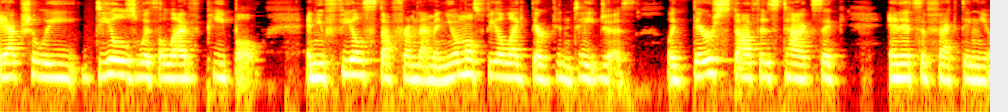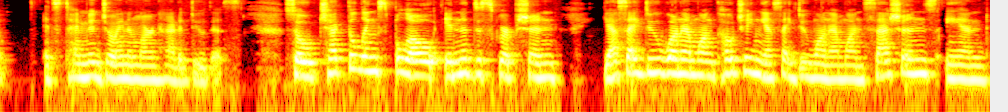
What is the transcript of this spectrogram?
actually deals with a lot of people and you feel stuff from them and you almost feel like they're contagious, like their stuff is toxic and it's affecting you. It's time to join and learn how to do this. So check the links below in the description. Yes, I do one on one coaching. Yes, I do one on one sessions and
